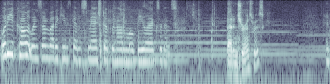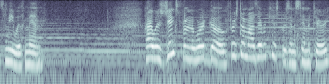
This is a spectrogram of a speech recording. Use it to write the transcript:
What do you call it when somebody keeps getting smashed up in automobile accidents? Bad insurance risk? It's me with men. I was jinxed from the word go. First time I was ever kissed was in a cemetery.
